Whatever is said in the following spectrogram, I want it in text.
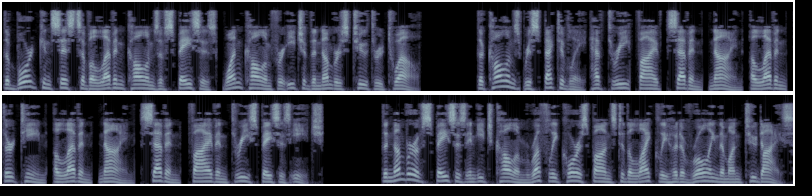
The board consists of 11 columns of spaces, one column for each of the numbers 2 through 12. The columns respectively have 3, 5, 7, 9, 11, 13, 11, 9, 7, 5 and 3 spaces each. The number of spaces in each column roughly corresponds to the likelihood of rolling them on two dice.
